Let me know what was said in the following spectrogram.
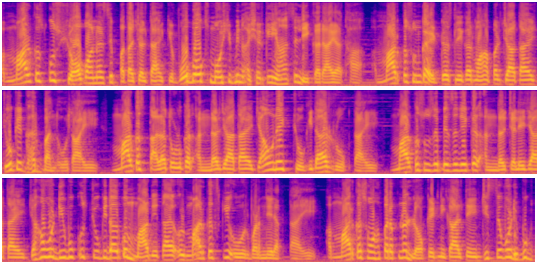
अब मार्कस को शॉप ऑनर से पता चलता है कि वो बॉक्स मोशी बिन अशर के यहाँ से लेकर आया था। अब मार्कस उनका एड्रेस लेकर वहाँ पर जाता है, जो कि घर बंद होता है। मार्कस ताला तोड़कर अंदर जाता है, जहाँ उन्हें एक चौकीदार रोकता है। मार्कस उसे पैसे देकर अंदर चले जाता है, जहाँ वो डिबुक उस चौकीदार को मार देता है और मार्कस की ओर बढ़ने लगता है। अब मार्कस वहाँ पर अपना लॉकेट निकालते हैं, जिससे वो डिबुक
